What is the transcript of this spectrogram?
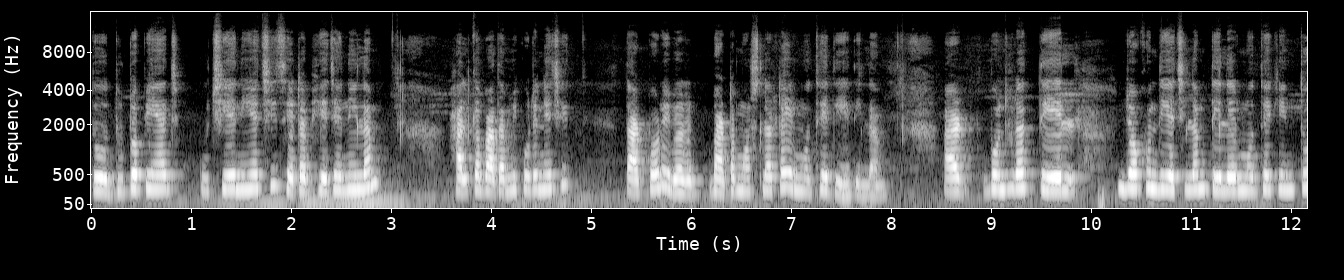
তো দুটো পেঁয়াজ কুচিয়ে নিয়েছি, সেটা ভেজে নিলাম। হালকা বাদামি করে নিয়েছি। তারপর এবার বাটা মশলাটা এর মধ্যে দিয়ে দিলাম। আর বন্ধুরা, তেল, যখন দিয়েছিলাম, তেলের মধ্যে কিন্তু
